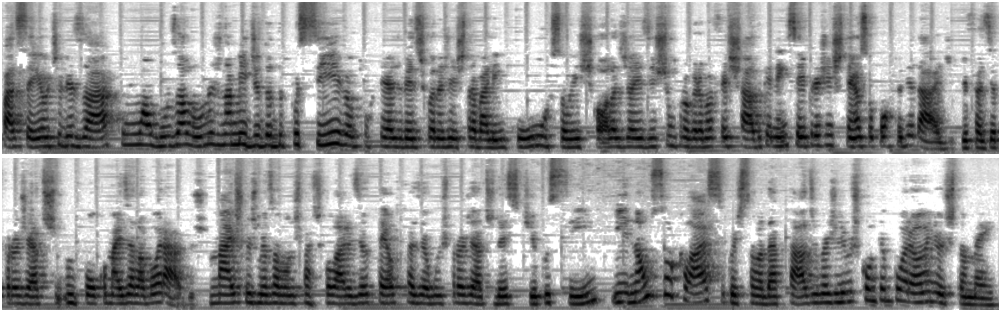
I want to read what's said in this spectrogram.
passei a utilizar com alguns alunos na medida do possível, porque às vezes quando a gente trabalha em curso ou em escola já existe um programa fechado que nem sempre a gente tem essa oportunidade de fazer projetos um pouco mais elaborados. Mas com os meus alunos alunos particulares, eu tento fazer alguns projetos desse tipo, sim. E não só clássicos são adaptados, mas livros contemporâneos também.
